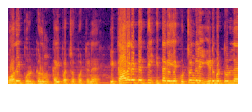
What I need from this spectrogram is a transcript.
போதைப் பொருட்களும் கைப்பற்றப்பட்டன. இக்காலகட்டத்தில் இத்தகைய குற்றங்களில் ஈடுபட்டுள்ள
